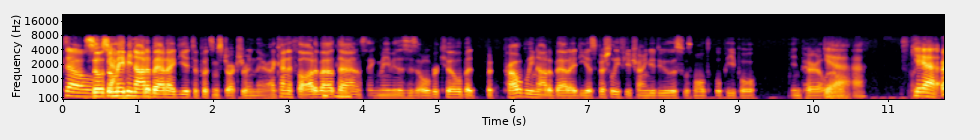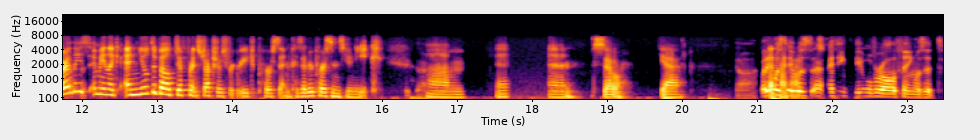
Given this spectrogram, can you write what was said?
so so so yeah. maybe not a bad idea to put some structure in there i kind of thought about Mhm. that i was like maybe this is overkill but but probably not a bad idea especially if you're trying to do this with multiple people in parallel yeah. Yeah, or at least I mean like and you'll develop different structures for each person because every person's unique. exactly. Um and, and so yeah. Yeah, but it was it was. I think the overall thing was that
